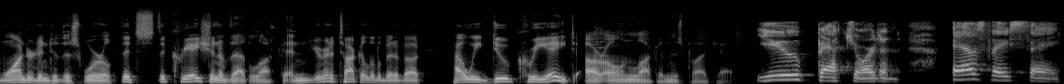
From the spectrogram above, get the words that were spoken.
wandered into this world. It's the creation of that luck. And you're going to talk a little bit about how we do create our own luck in this podcast. You bet, Jordan. As they say,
